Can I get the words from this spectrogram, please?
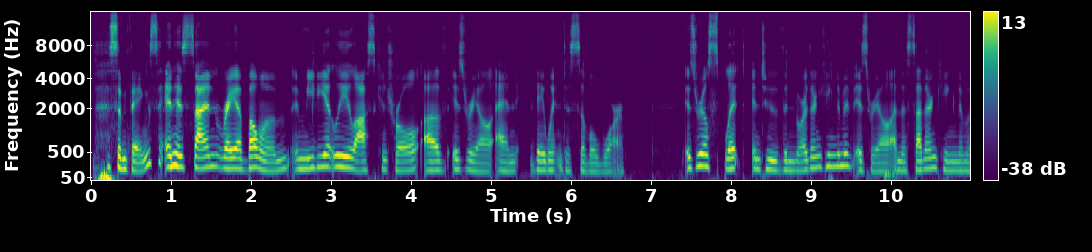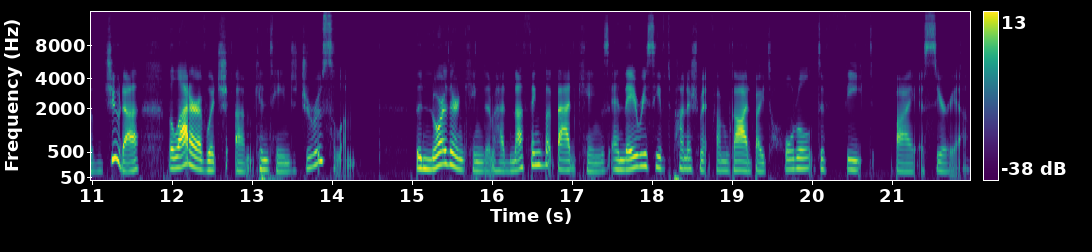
some things, and his son Rehoboam immediately lost control of Israel and they went into civil war. Israel split into the northern kingdom of Israel and the southern kingdom of Judah, the latter of which um, contained Jerusalem. The northern kingdom had nothing but bad kings, and they received punishment from God by total defeat by Assyria.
